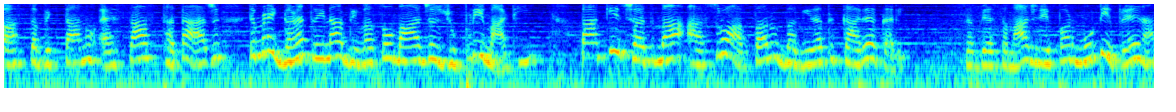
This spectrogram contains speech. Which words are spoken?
વાસ્તવિકતાનો અહેસાસ થતાં જ તેમણે ગણતરીના દિવસોમાં જ ઝૂંપડીમાંથી પાકી છતમાં આશરો આપવાનું ભગીરથ કાર્ય કરી. સભ્ય સમાજને પણ મોટી પ્રેરણા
